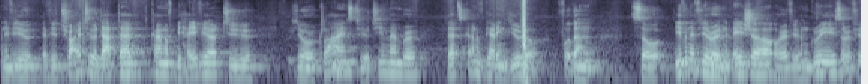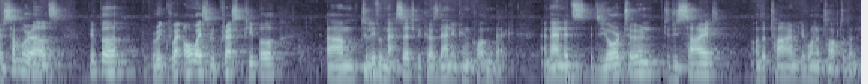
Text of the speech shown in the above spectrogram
And if you, if you try to adapt that kind of behavior to your clients, to your team member, that's kind of getting usual for them. So even if you're in Asia, or if you're in Greece, or if you're somewhere else, people requ always request people um, to leave a message because then you can call them back. And then it's, it's your turn to decide on the time you want to talk to them.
